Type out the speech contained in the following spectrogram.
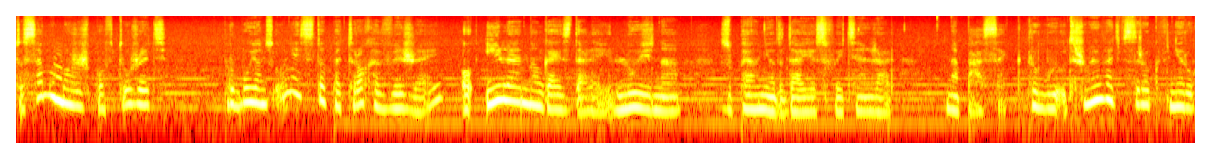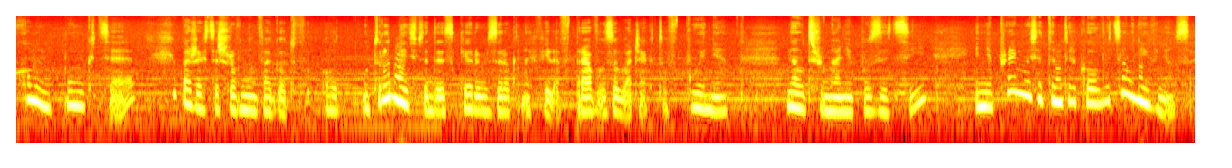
To samo możesz powtórzyć, próbując unieść stopę trochę wyżej, o ile noga jest dalej luźna, zupełnie oddaje swój ciężar na pasek. Próbuj utrzymywać wzrok w nieruchomym punkcie, chyba że chcesz równowagę utrudnić, wtedy skieruj wzrok na chwilę w prawo, zobacz jak to wpłynie na utrzymanie pozycji i nie przejmuj się tym, tylko wyciągnij wniosek.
